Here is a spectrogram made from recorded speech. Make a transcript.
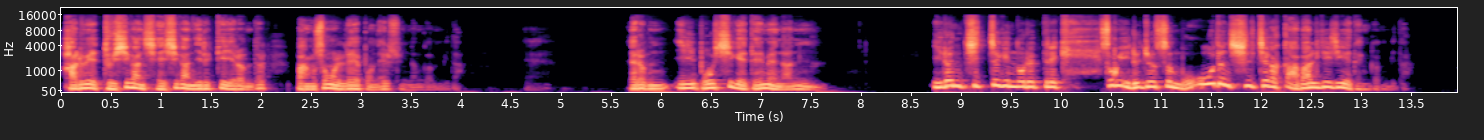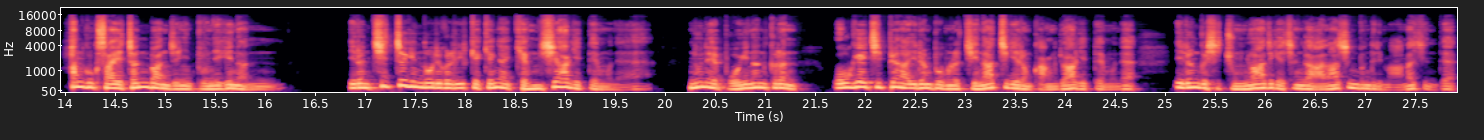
하루에 2시간 3시간 이렇게 여러분들 방송을 내보낼 수 있는 겁니다. 예. 여러분 이 보시게 되면은 이런 지적인 노력들이 계속 이루어져서 모든 실체가 까발려지게 된 겁니다. 한국 사회 전반적인 분위기는 이런 지적인 노력을 이렇게 굉장히 경시하기 때문에 눈에 보이는 그런 옥의 지표나 이런 부분을 지나치게 이런 강조하기 때문에 이런 것이 중요하게 생각 안 하신 분들이 많으신데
